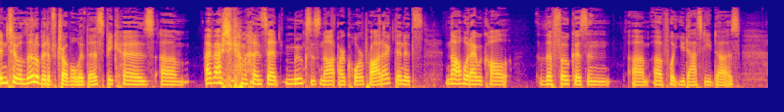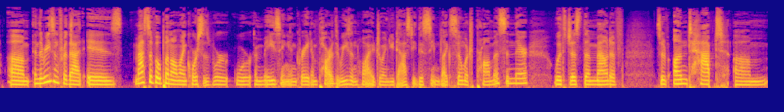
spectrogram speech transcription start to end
into a little bit of trouble with this because um, I've actually come out and said MOOCs is not our core product, and it's not what I would call the focus and um, of what Udacity does. Um, and the reason for that is massive open online courses were were amazing and great, and part of the reason why I joined Udacity, this seemed like so much promise in there with just the amount of sort of untapped um,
